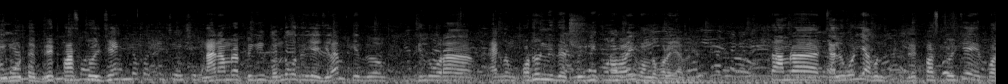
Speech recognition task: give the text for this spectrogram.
এই মুহূর্তে ব্রেকফাস্ট চলছে। না না আমরা পিকনিক বন্ধ করতে চেয়েছিলাম কিন্তু কিন্তু ওরা একদম কঠোর নির্দেশ পিকনিক কোনোভাবেই বন্ধ করা যাবে না। তা আমরা চালু করি এখন ব্রেকফাস্ট চলছে এরপর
